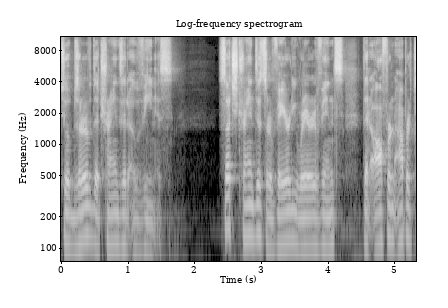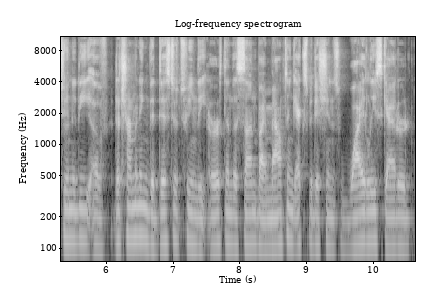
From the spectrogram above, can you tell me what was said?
to observe the transit of Venus. Such transits are very rare events that offer an opportunity of determining the distance between the Earth and the Sun by mounting expeditions widely scattered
